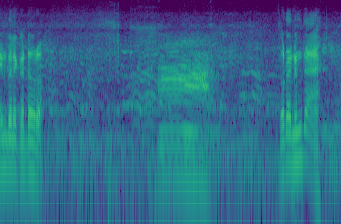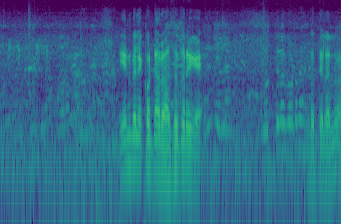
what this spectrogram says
ಏನು ಬೆಲೆ ಕಟ್ಟವ್ರು ನೋಡ್ರಿ ನಿಮ್ದ? ಏನು ಬೆಲೆ ಕೊಟ್ಟವ್ರು ಹಸುಕರಿಗೆ? ಗೊತ್ತಿಲ್ಲಲ್ವಾ?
